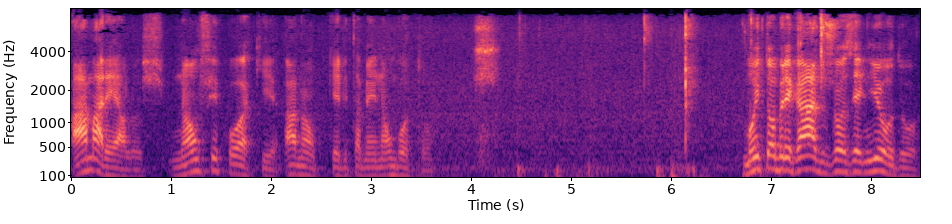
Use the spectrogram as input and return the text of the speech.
amarelos. Não ficou aqui. Ah, não, porque ele também não botou. Muito obrigado, Josenildo.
